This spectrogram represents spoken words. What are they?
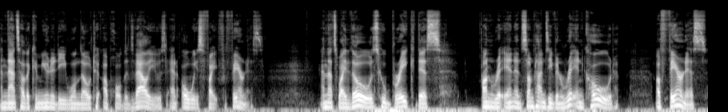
And that's how the community will know to uphold its values and always fight for fairness. And that's why those who break this unwritten and sometimes even written code of fairness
